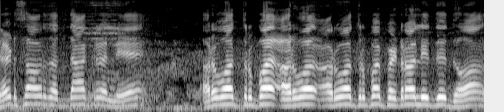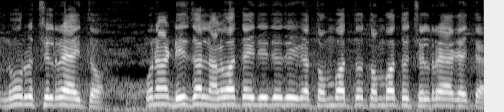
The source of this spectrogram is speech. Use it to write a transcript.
ಎರಡು ಸಾವಿರದ ಹದಿನಾಲ್ಕರಲ್ಲಿ ಅರುವತ್ತು ರೂಪಾಯಿ, ಅರವ, ಅರವತ್ತು ರೂಪಾಯಿ ಪೆಟ್ರೋಲ್ ಇದ್ದಿದ್ದು ನೂರು ಚಿಲ್ಲರೆ ಆಯಿತು. ಪುನಃ ಡೀಸೆಲ್ ನಲ್ವತ್ತೈದು ಇದ್ದಿದ್ದು ಈಗ ತೊಂಬತ್ತು ತೊಂಬತ್ತು ಚಿಲ್ಲರೆ ಆಗೈತೆ.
